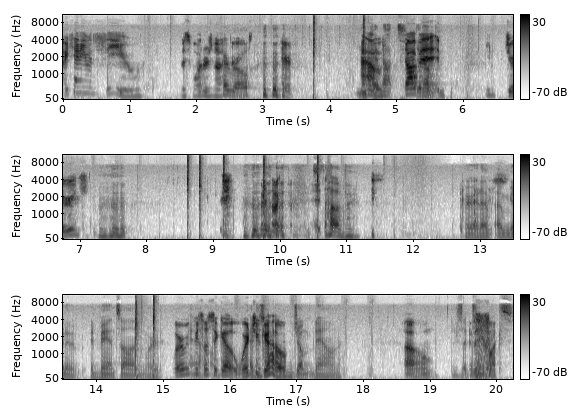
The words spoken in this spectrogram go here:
I can't even see you. This water's not. Hi, great. Ro. You Ow! cannot Stop get it! You jerk! up. you off the edge. Stop. All right, I'm I'm gonna advance onward. Where were we supposed to go? Where'd I you just go? Jump down. Oh, There's a Is it what? T-Rex.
